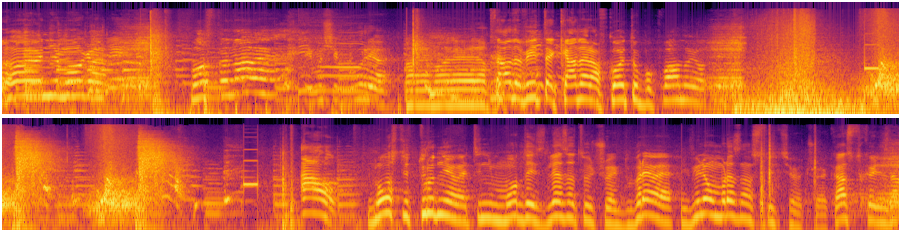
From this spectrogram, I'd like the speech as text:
А, не мога. Какво стана, бе? Имаше буря. Мале, мале, Трябва да видите кадъра, в който буквално и отне. Ау! Много сте трудни, бе. Ти не мога да излеза този човек. Добре, бе. И ви ли омръзна стоите, бе, човек? Аз тук не знам.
